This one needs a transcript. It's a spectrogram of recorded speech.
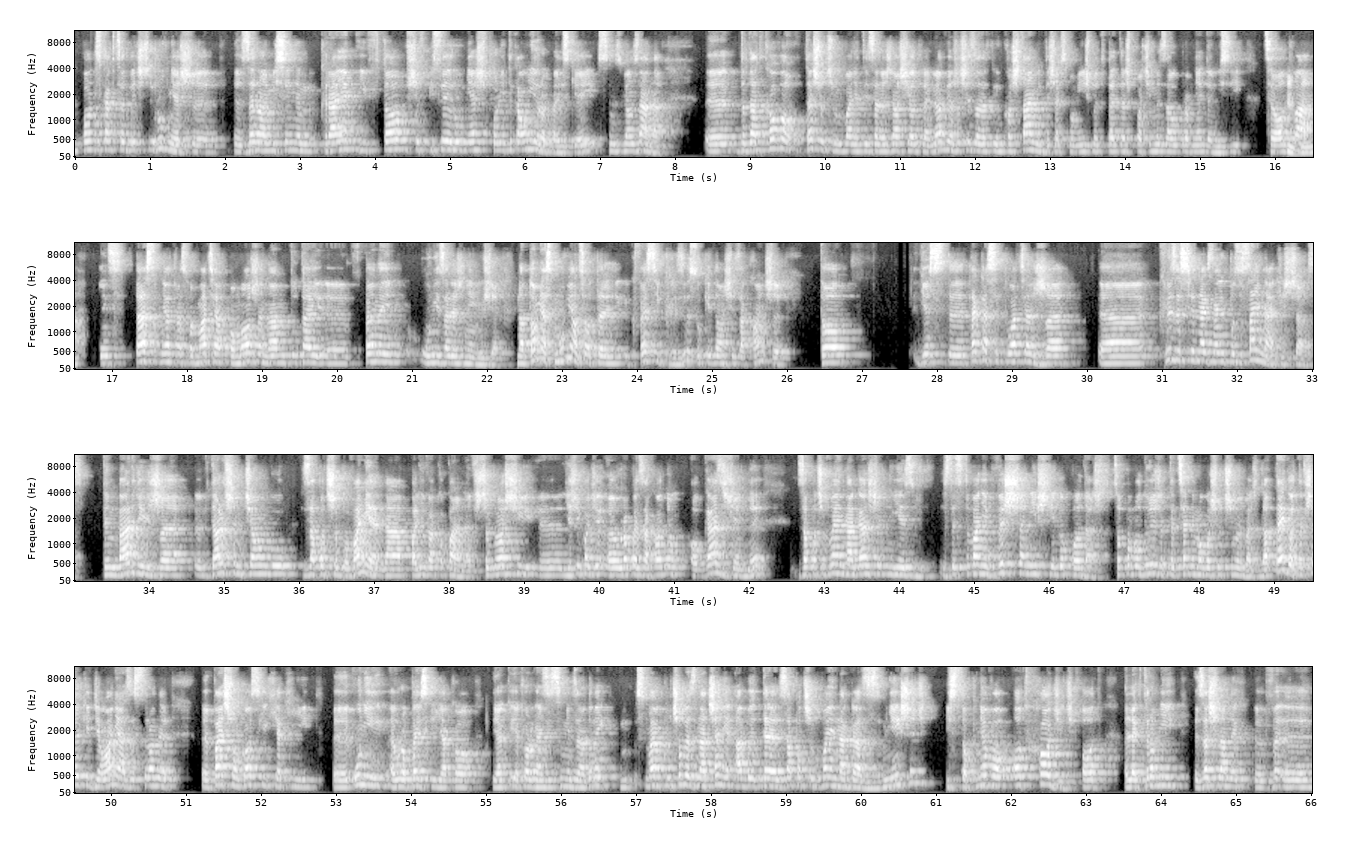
Polska chce być również y, zeroemisyjnym krajem i w to się wpisuje również polityka Unii Europejskiej z tym związana. Y, dodatkowo też utrzymywanie tej zależności od węgla wiąże się z dodatkowymi kosztami, gdyż jak wspomnieliśmy, tutaj też płacimy za uprawnienie do emisji CO2. Mhm. Więc ta stopniowa transformacja pomoże nam tutaj y, w pełnej uniezależnieniu się. Natomiast mówiąc o tej kwestii kryzysu, kiedy on się zakończy, to jest y, taka sytuacja, że e, kryzys jednak z nami pozostanie na jakiś czas. Tym bardziej, że w dalszym ciągu zapotrzebowanie na paliwa kopalne, w szczególności y, jeżeli chodzi o Europę Zachodnią, o gaz ziemny, zapotrzebowanie na gaz ziemny jest zdecydowanie wyższe niż jego podaż, co powoduje, że te ceny mogą się utrzymywać. Dlatego te wszelkie działania ze strony państw członkowskich, jak i Unii Europejskiej jako jak, jako organizacji międzynarodowej mają kluczowe znaczenie, aby te zapotrzebowanie na gaz zmniejszyć i stopniowo odchodzić od elektrowni zasilanych w, e,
